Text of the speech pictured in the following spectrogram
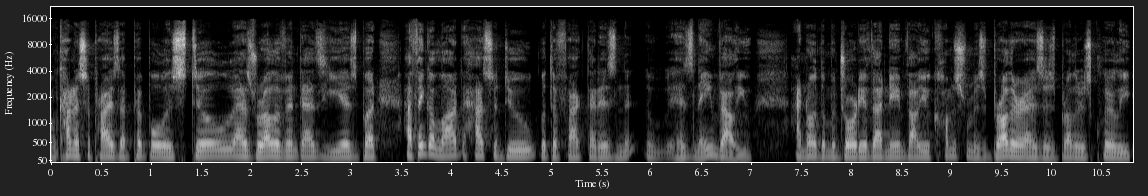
I'm kind of surprised that Pitbull is still as relevant as he is, but I think a lot has to do with the fact that his his name value. I know the majority of that name value comes from his brother, as his brother is clearly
